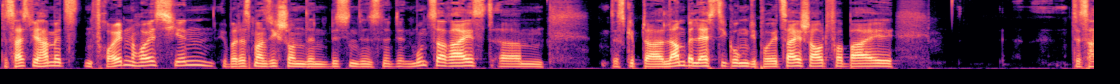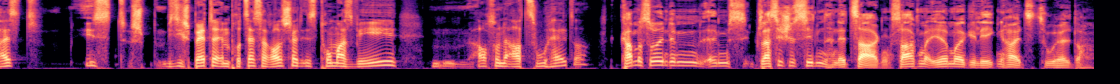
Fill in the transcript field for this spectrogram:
Das heißt, wir haben jetzt ein Freudenhäuschen, über das man sich schon ein bisschen den, den Mund zerreißt. Ähm, es gibt da Lärmbelästigung, die Polizei schaut vorbei. Das heißt, ist, wie sich später im Prozess herausstellt, ist Thomas W. auch so eine Art Zuhälter? Kann man so in dem im klassischen Sinn nicht sagen. Sagen wir eher mal Gelegenheitszuhälter.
